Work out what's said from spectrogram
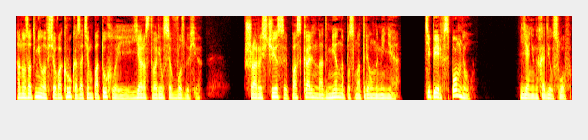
Оно затмило все вокруг, а затем потухло, и я растворился в воздухе. Шар исчез, и Паскаль надменно посмотрел на меня. «Теперь вспомнил?» Я не находил слов.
